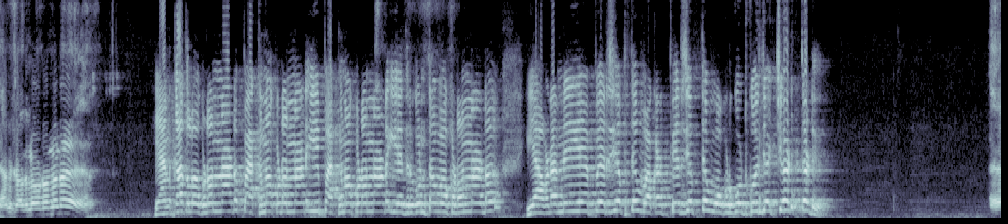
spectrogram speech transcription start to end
వెనకతలో ఉన్నాడే? వెనకతలో ఒకడు ఉన్నాడు పక్కన ఒకడు ఉన్నాడు ఈ పక్కన ఒకడు ఉన్నాడు ఎదురుగుంటా ఒకడు ఉన్నాడు ఎవడన్నా ఏ పేరు చెప్తే ఒకడి పేరు చెప్తే ఒకడు కొట్టుకొని చచ్చి ఏ,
